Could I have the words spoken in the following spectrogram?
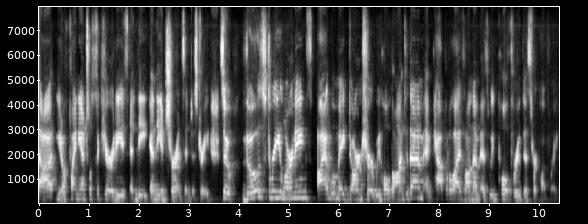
uh, you know financial securities and the and the insurance industry. So those three learnings, I will make darn sure we hold on to them and capitalize on them as we pull through this recovery.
